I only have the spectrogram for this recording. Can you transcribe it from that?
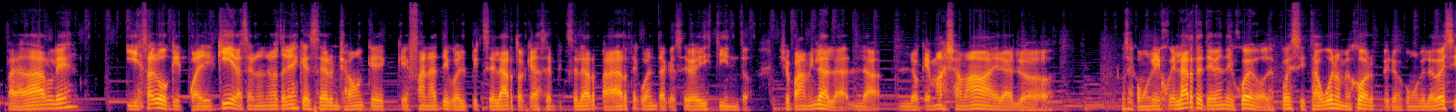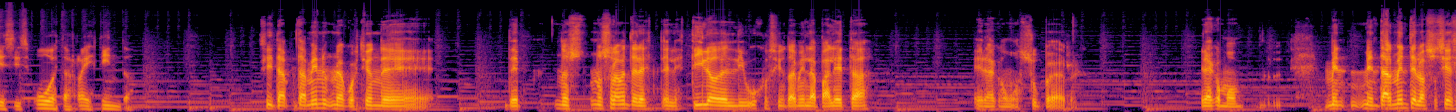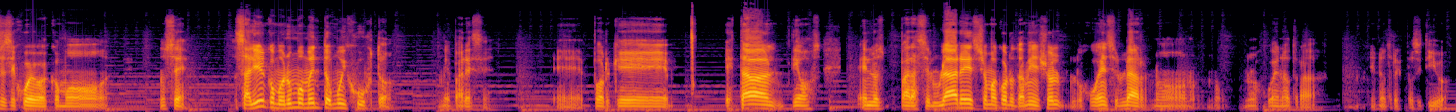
para darle. Y es algo que cualquiera, o sea, no, no tenés que ser un chabón que, es fanático del pixel art o que hace pixel art para darte cuenta que se ve distinto. Yo para mí la, lo que más llamaba era lo... O sea, como que el, arte te vende el juego. Después si está bueno mejor, pero como que lo ves y decís, uh, esto es re distinto. Sí, ta- también una cuestión de. No, no solamente el, est- el estilo del dibujo, sino también la paleta. Era como súper. Era como. men- mentalmente lo asocias a ese juego. Es como. No sé. Salió como en un momento muy justo, me parece. Eh, porque estaban, digamos, en los, para celulares. Yo me acuerdo también, yo lo jugué en celular, no- no lo jugué en, otra, en otro dispositivo.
